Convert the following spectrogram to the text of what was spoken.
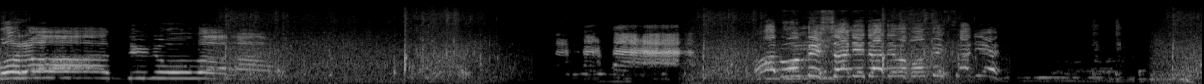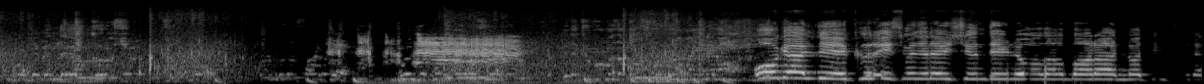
Baran Dilola. Abi 15 saniye daha devam 15 saniye. O geldi. Chris Mediration deli olan Baran Latif'ine.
